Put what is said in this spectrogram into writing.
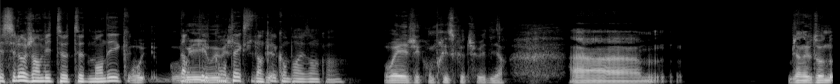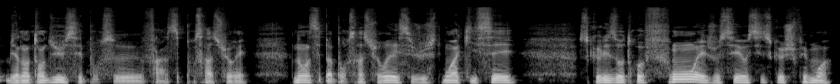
euh, c'est là où j'ai envie de te, te demander que- Oui, dans oui, quel oui, contexte, dans quelle comparaison quoi. Oui, j'ai compris ce que tu veux dire. Euh, bien, entendu, c'est pour se, enfin, c'est pour se rassurer. Non, c'est pas pour se rassurer, c'est juste moi qui sais ce que les autres font et je sais aussi ce que je fais moi.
